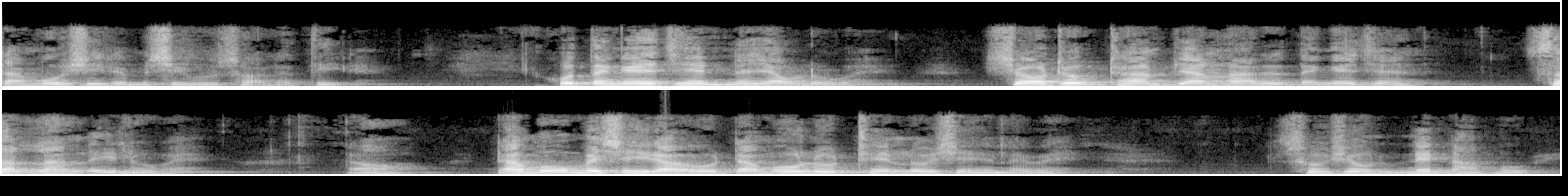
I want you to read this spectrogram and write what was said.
တန်ဖိုးရှိတယ်မရှိဘူးဆိုတာလည်းသိတယ်ဟိုတငယ်ချင်းနှစ်ယောက်လိုပဲလျှော်ထုတ်ထမ်းပြန်လာတဲ့တငယ်ချင်းဇလန်းလေးလိုပဲနော်တန်ဖိုးမရှိတာကိုတန်ဖိုးလို့ထင်လို့ရှိရင်လည်းပဲဆုံးရှုံးနစ်နာမှုတွေ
